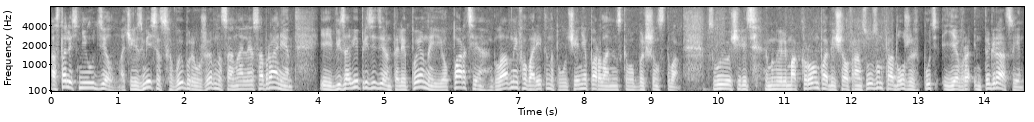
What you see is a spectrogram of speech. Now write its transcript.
остались не у дел. А через месяц выборы уже в национальное собрание. И визави президента Ле Пен и ее партии – главные фавориты на получение парламентского большинства. В свою очередь, Эммануэль Макрон пообещал французам продолжить путь евроинтеграции.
